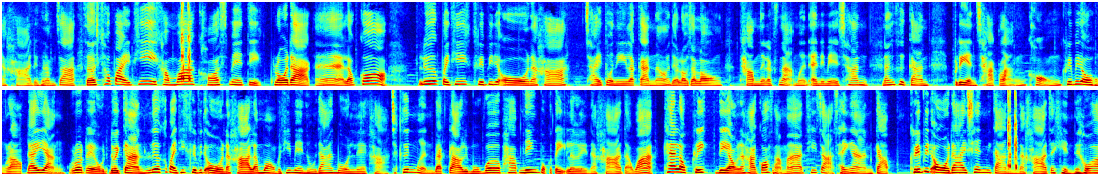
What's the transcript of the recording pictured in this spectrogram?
นะคะ เดี๋ยวคุณน้ำจะเซิร์ชเข้าไปที่คำว่า cosmetic product อ่าแล้วก็เลือกไปที่คลิปวิดีโอนะคะ ใช้ตัวนี้ละกันเนาะเดี๋ยวเราจะลองทำในลักษณะเหมือนแอนิเมชันนั่นคือการเปลี่ยนฉากหลังของคลิปวิดีโอของเราได้อย่างรวดเร็ว โดยการเลือกเข้าไปที่คลิปวิดีโอนะคะ แล้วมองไปที่เมนูด้านบนเลยค่ะ จะขึ้นเหมือน background remover ภาพนิ่งปกติเลยนะคะ แต่ว่าแค่เราคลิกเดียวนะคะ ก็สามารถที่จะใช้งานกับคลิปวิดีโอได้เช่นกันนะคะ จะเห็นได้ว่า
